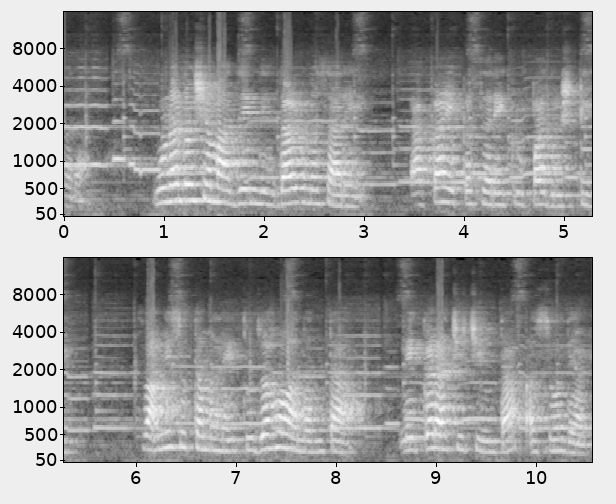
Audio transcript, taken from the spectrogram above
करा गुणदोष माझे निर्दाळून सारे टाका एकसरे कृपा दृष्टी. स्वामी सुत म्हणे तुझ हो अनंता लेकराची चिंता असो द्यावी.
